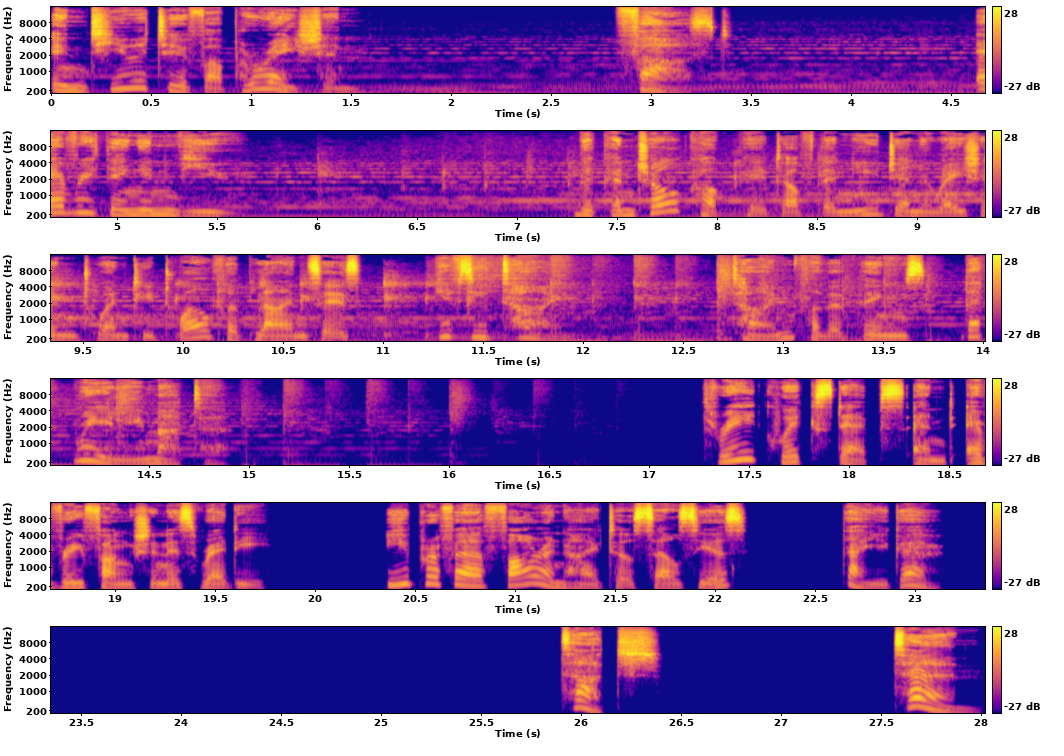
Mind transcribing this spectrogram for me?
Intuitive operation. Fast. Everything in view. The control cockpit of the new generation 2012 appliances gives you time. Time for the things that really matter. Three quick steps and every function is ready. You prefer Fahrenheit or Celsius? There you go. Touch. Turn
